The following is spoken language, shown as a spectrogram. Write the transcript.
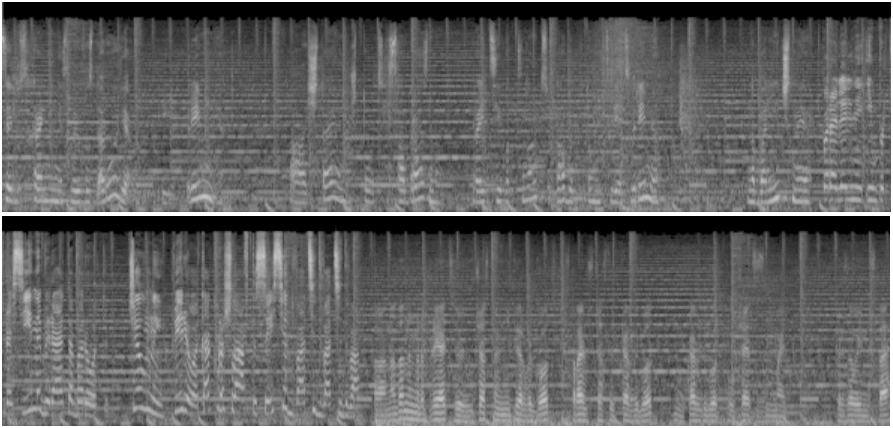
целью сохранения своего здоровья и времени считаем, что целесообразно пройти вакцинацию, дабы потом не терять время на больничные. Параллельный импорт в России набирает обороты. Челны, вперед! Как прошла автосессия 2022? А, на данном мероприятии участвуем не первый год, стараемся участвовать каждый год. Ну, каждый год получается занимать призовые места.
